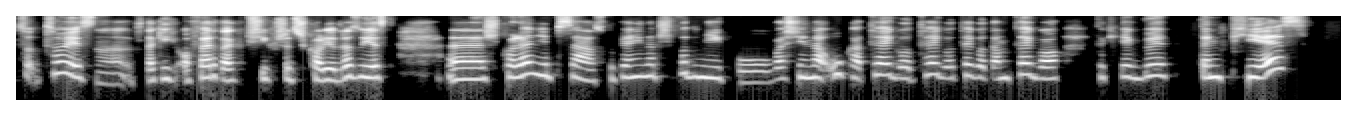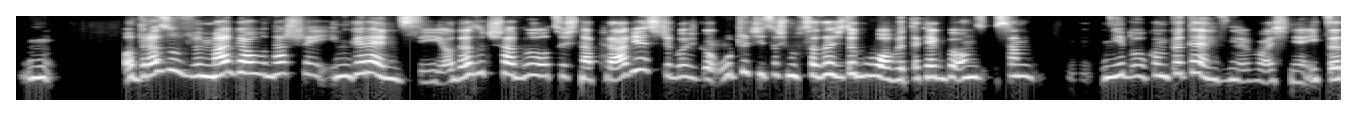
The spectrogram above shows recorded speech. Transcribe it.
co, co jest w takich ofertach psich przedszkoli, od razu jest e, szkolenie psa, skupianie na przewodniku, właśnie nauka tego, tego, tego, tamtego, tak jakby ten pies od razu wymagał naszej ingerencji. Od razu trzeba było coś naprawiać, czegoś go uczyć i coś mu wsadzać do głowy, tak jakby on sam nie był kompetentny właśnie. I to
